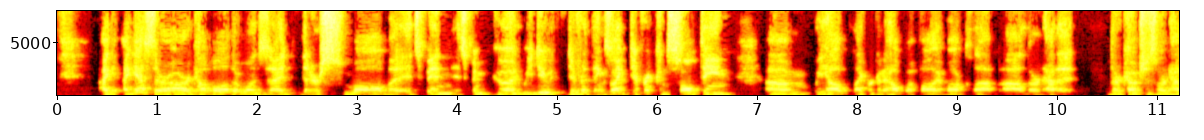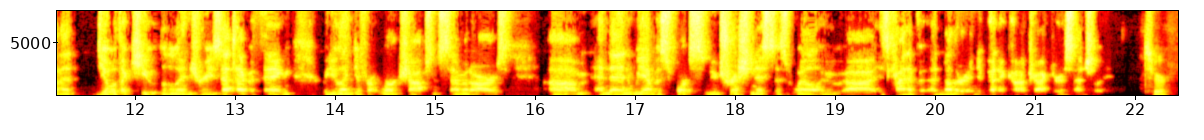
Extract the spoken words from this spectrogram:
I, I, guess there are a couple other ones that, I, that are small, but it's been it's been good. We do different things like different consulting. Um, we help like we're going to help a volleyball club uh, learn how to their coaches learn how to deal with acute little injuries, that type of thing. We do like different workshops and seminars. Um, and then we have a sports nutritionist as well, who uh, is kind of another independent contractor, essentially. Sure.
